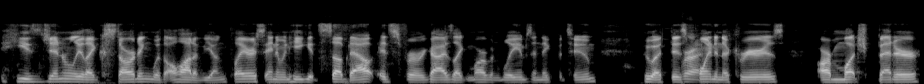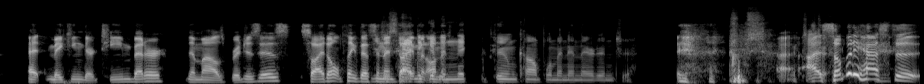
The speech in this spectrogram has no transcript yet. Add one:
he's generally like starting with a lot of young players, and when he gets subbed out, it's for guys like Marvin Williams and Nick Batum, who at this Right. point in their careers are much better at making their team better than Miles Bridges is. So I don't think that's you an just had to indictment on the Nick Batum compliment in there, didn't you? I, somebody has to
